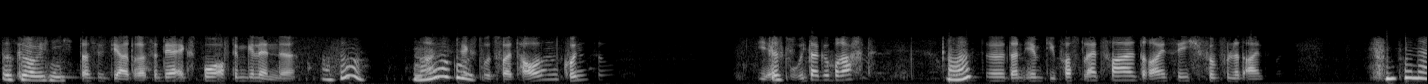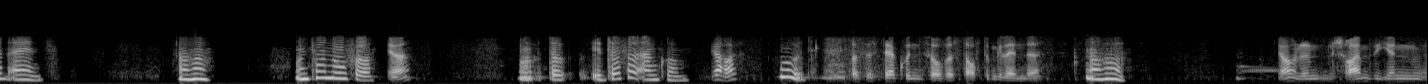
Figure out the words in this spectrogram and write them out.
Das glaube ich nicht. Das ist die Adresse der Expo auf dem Gelände. Ach so. Na ja, gut. Expo 2000, Kunden. Die Expo untergebracht. Aha. Und äh, dann eben die Postleitzahl 30 501. 501. Aha. Und Hannover. Ja? Und da- Das soll ankommen. Ja. Gut. Das ist der Kundenservice da auf dem Gelände. Aha. Ja, und dann schreiben Sie Ihren, äh,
